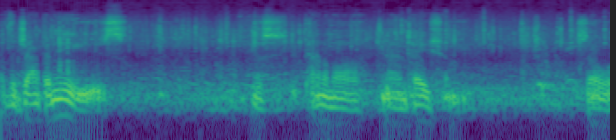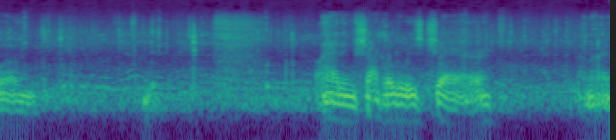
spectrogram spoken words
of the Japanese, Panama plantation. So um, I had him shackled to his chair, and I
